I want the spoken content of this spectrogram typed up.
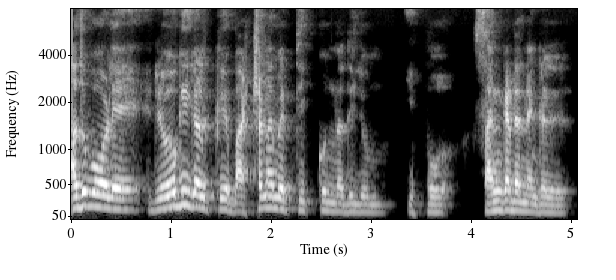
അതുപോലെ രോഗികൾക്ക് ഭക്ഷണം എത്തിക്കുന്നതിലും ഇപ്പോൾ സംഘടനകൾ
